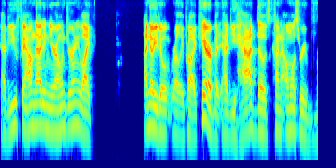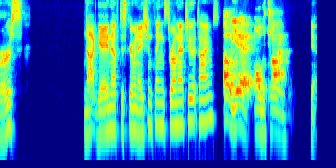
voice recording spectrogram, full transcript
Have you found that in your own journey? Like, I know you don't really probably care, but have you had those kind of almost reverse, not gay enough discrimination things thrown at you at times? Oh yeah, all the time. Yeah.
